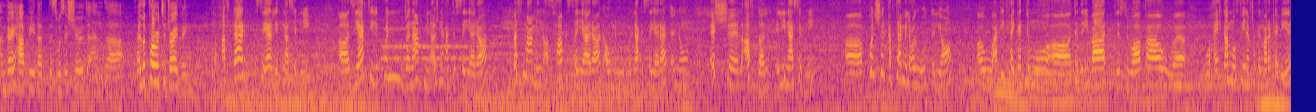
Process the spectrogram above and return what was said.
I'm very happy that this was issued and uh, I look forward to driving. اختار السياره اللي تناسبني آه، زيارتي لكل جناح من اجنحه السيارات بسمع من اصحاب السيارات او من ملاك السيارات انه إيش الأفضل اللي يناسبني؟ آه، كل شركة بتعمل عروض اليوم وأكيد حيقدموا آه، تدريبات للسواقة وحيهتموا فينا بشكل مرة كبير.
